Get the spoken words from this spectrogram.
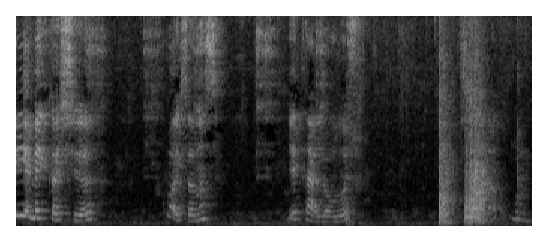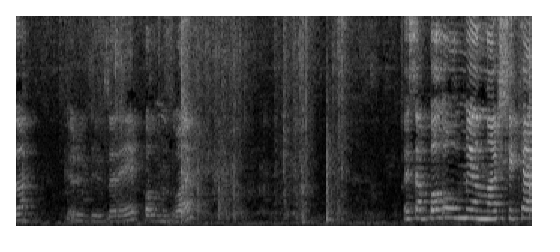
bir yemek kaşığı koysanız yeterli olur. Sonra burada görüldüğü üzere balımız var. Mesela bal olmayanlar şeker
